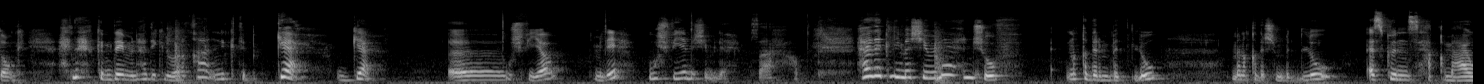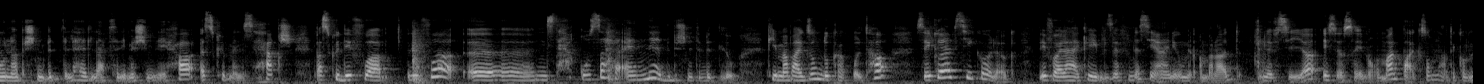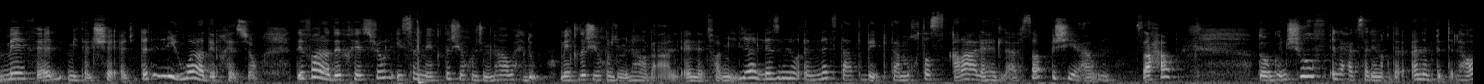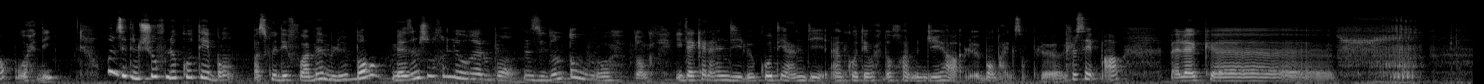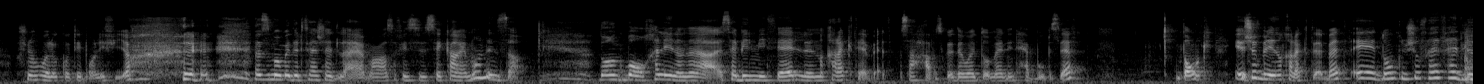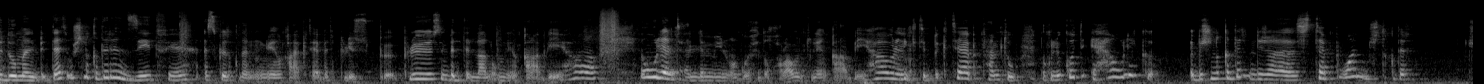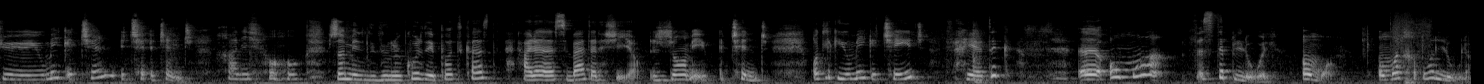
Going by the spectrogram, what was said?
donc حنا نحكم دائما هذيك الورقة نكتب كاع كاع أه واش فيا؟ مليح؟ واش فيا ماشي مليح صح هذاك اللي ماشي مليح نشوف. نقدر نبدلو. ما نقدرش نبدلو. est-ce que نسحق معاونه باش نبدل هاد العفسة اللي ماشي مليحة؟ est-ce que ما نسحقش. parce que des fois des fois أه نستحقوا صح une aide باش نتبدلوا كيما par exemple دوكا قلتها c'est que psychologue des fois راه كاين بزاف الناس يعانيو من أمراض نفسية et c'est c'est normal par exemple نعطيكم مثال مثال شائع جدا اللي هو la dépression des fois la dépression الإنسان ما يقدرش يخرج منها وحده. ما يقدرش يخرج منها مع l'aide familiale لازم له une aide تاع طبيب تاع مختص قرا على هاد العفسة باش يعاونو. صح؟ donc نشوف العفسه اللي نقدر. أنا نبدلها وحدي ونزيد نشوف le côté bon parce que des fois même le bon ما لازمش نخليوه غير bon نزيدو نطوروه. donc إذا كان عندي le côté عندي un côté واحد أخر من جهة le bon par exemple je sais pas بالك شنو هو le côté bon لي فيا لازم ما درتهاش هاد العام صافي c'est carrément ننسى donc bon خلينا على سبيل المثال نقرأ كتابات صح parce que هذا هو ال domaine اللي نحبو بزاف. donc نشوف بلي نقرا كتابات et donc نشوف في هذا le domaine بالذات واش نقدر نزيد فيه est-ce que نقدر نولي نقرا كتابات plus plus نبدل la langue اللي نقرا بها ولا نتعلم من langue واحدة أخرى ونولي نقرا بها ولا نكتب كتاب فهمتوا donc le côté هاوليك باش نقدر déjà step 1 باش تقدر tu you make a change a change. خالي jamais ن record des podcasts على سبعة العشية jamais change. قلت لك you make a change في حياتك أو uh, في step الأول. أو موا أو موا الخطوة الأولى.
